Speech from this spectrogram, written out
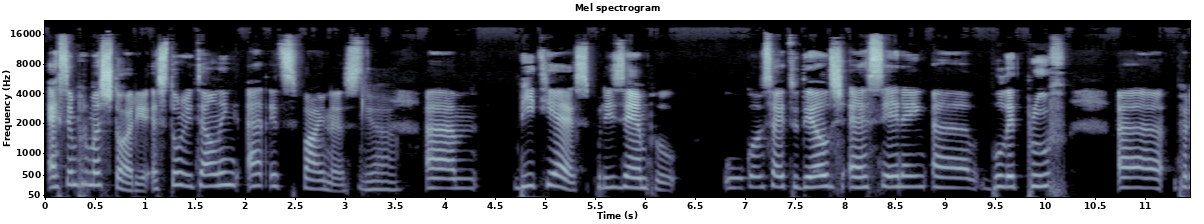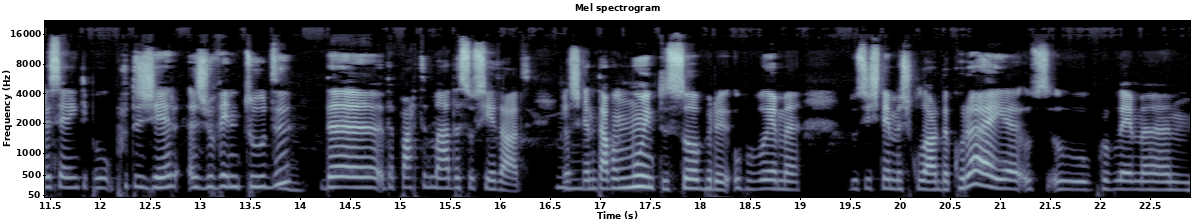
É sempre uma história, é storytelling at its finest. Yeah. Um, BTS, por exemplo, o conceito deles é serem uh, bulletproof uh, para serem tipo proteger a juventude Hum. da, da parte má da sociedade. Eles Uhum. cantavam muito sobre o problema do sistema escolar da Coreia, o, o problema hum,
